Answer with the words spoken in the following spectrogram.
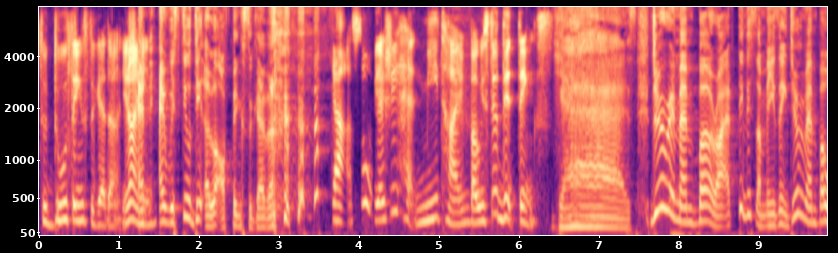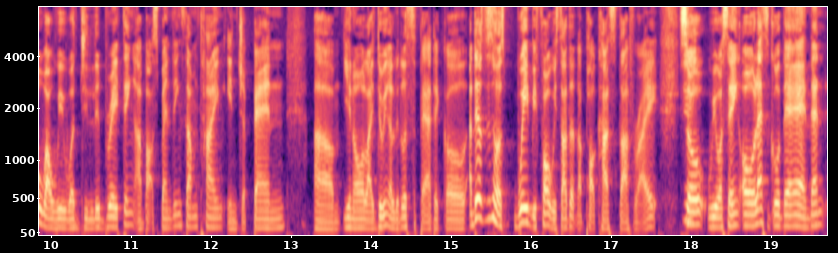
to do things together. You know what and, I mean? And we still did a lot of things together. Yeah, so we actually had me time, but we still did things. Yes. Do you remember, right? I think this is amazing. Do you remember while we were deliberating about spending some time in Japan, um, you know, like doing a little sabbatical? I this was way before we started the podcast stuff, right? So mm. we were saying, oh, let's go there. And then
